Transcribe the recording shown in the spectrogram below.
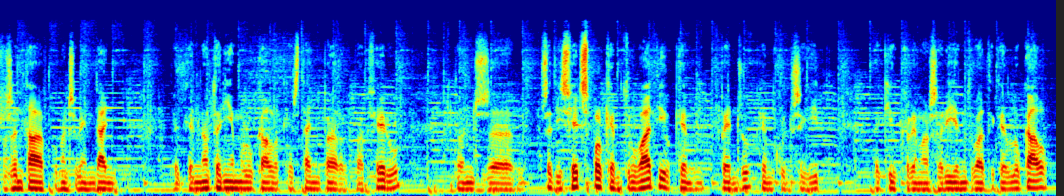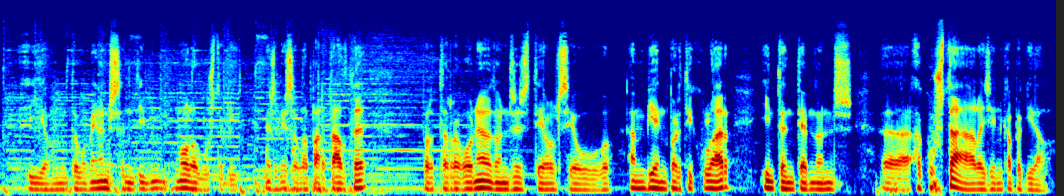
presentava a començament d'any, que no teníem local aquest any per, per fer-ho, doncs eh, satisfets pel que hem trobat i el que hem, penso que hem aconseguit aquí al carrer Merceria hem trobat aquest local i de moment ens sentim molt a gust aquí. A més a més, a la part alta, per Tarragona, doncs, és, té el seu ambient particular i intentem doncs, eh, acostar a la gent cap aquí dalt.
